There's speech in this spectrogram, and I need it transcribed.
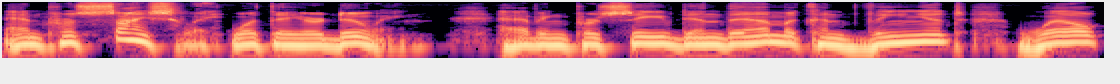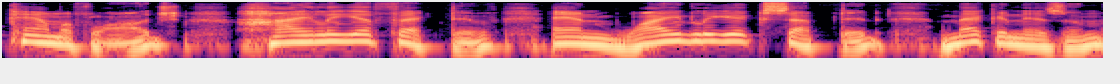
and precisely what they are doing having perceived in them a convenient, well camouflaged, highly effective, and widely accepted mechanism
